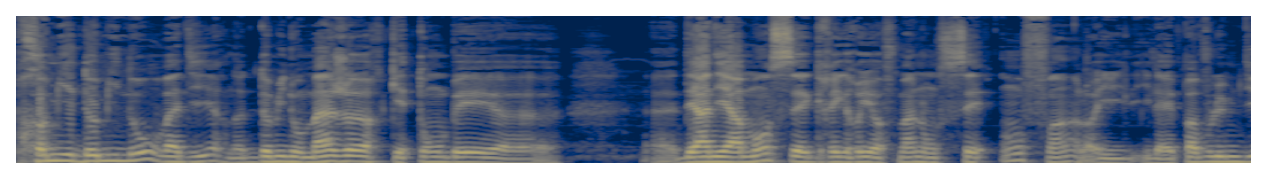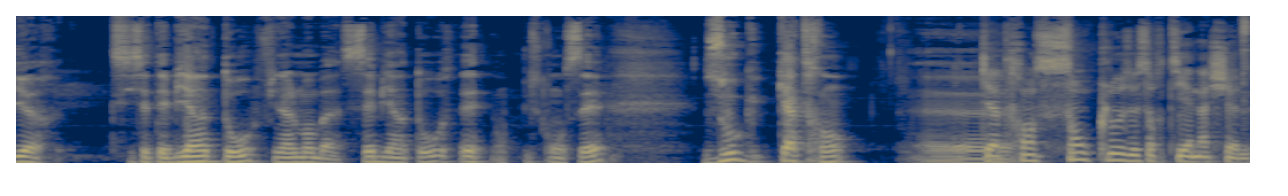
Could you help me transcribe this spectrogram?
premier domino, on va dire, notre domino majeur qui est tombé euh, euh, dernièrement, c'est Gregory Hoffman. On sait enfin, alors il, il avait pas voulu me dire si c'était bientôt, finalement, bah c'est bientôt, puisqu'on sait. Zoug, 4 ans. Euh... 4 ans sans clause de sortie NHL.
